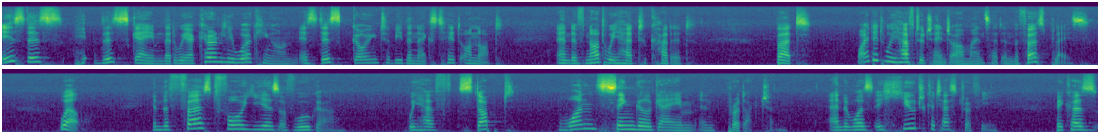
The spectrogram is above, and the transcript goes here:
is this, this game that we are currently working on, is this going to be the next hit or not? And if not, we had to cut it. But why did we have to change our mindset in the first place? Well, in the first four years of Wooga, we have stopped one single game in production. And it was a huge catastrophe because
